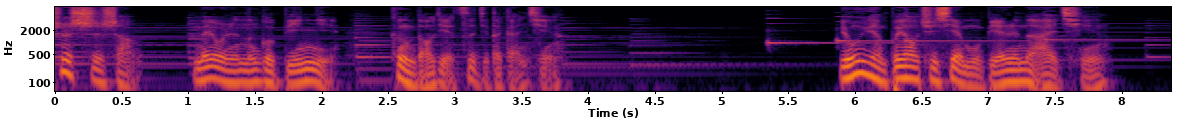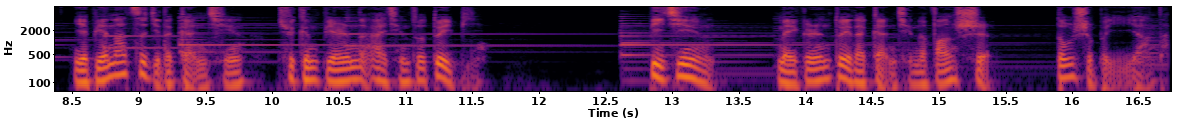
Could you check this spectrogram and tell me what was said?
这世上没有人能够比你更了解自己的感情。永远不要去羡慕别人的爱情，也别拿自己的感情去跟别人的爱情做对比。毕竟，每个人对待感情的方式都是不一样的。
